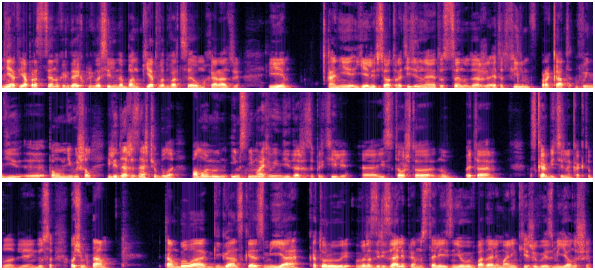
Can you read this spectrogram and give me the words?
Нет, я про сцену, когда их пригласили на банкет во дворце у Махараджи. И они ели все отвратительное. Эту сцену даже... Этот фильм в прокат в Индии, э, по-моему, не вышел. Или даже, знаешь, что было? По-моему, им, им снимать в Индии даже запретили. э, из-за того, что, ну, это оскорбительно как-то было для индусов. В общем, там... Там была гигантская змея, которую разрезали прямо на столе. Из нее выпадали маленькие живые змееныши,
